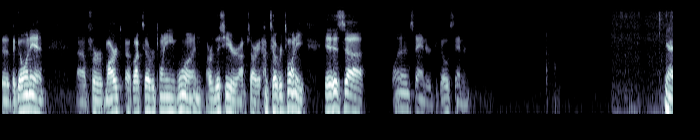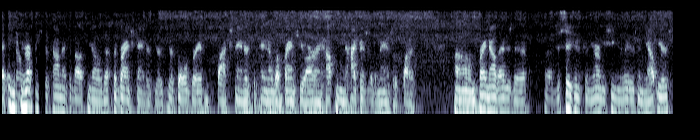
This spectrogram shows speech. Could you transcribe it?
uh, the going in uh, for March of October 21 or this year, I'm sorry, October 20 is uh, one standard, the gold standard. Yeah, in, in reference to the comment about, you know, the, the branch standard, your, your gold, gray, and black standard, depending on what branch you are and how, and the high physical demands are required. Um, right now, that is a, decision for the Army senior leaders in the out years.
